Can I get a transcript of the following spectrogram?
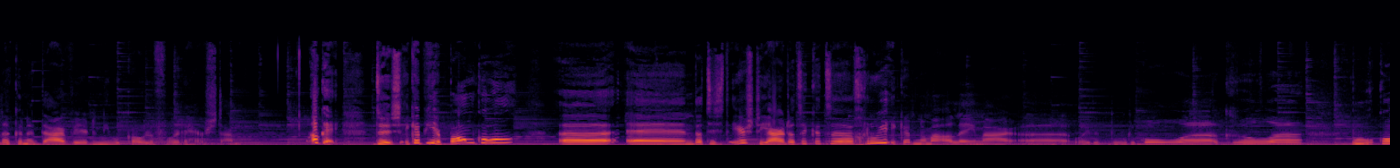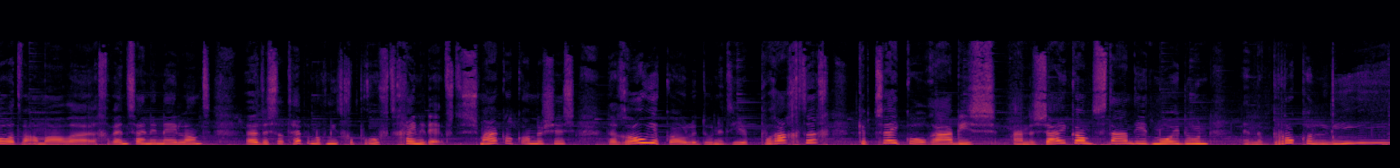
dan kunnen daar weer de nieuwe kolen voor de herfst staan. Oké, dus ik heb hier palmkool. En dat is het eerste jaar dat ik het groei. Ik heb normaal alleen maar, hoe heet het, boerenkool, krul boerenkool, wat we allemaal uh, gewend zijn in Nederland. Uh, dus dat heb ik nog niet geproefd. Geen idee of de smaak ook anders is. De rode kolen doen het hier prachtig. Ik heb twee koolrabi's aan de zijkant staan die het mooi doen. En de broccoli.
